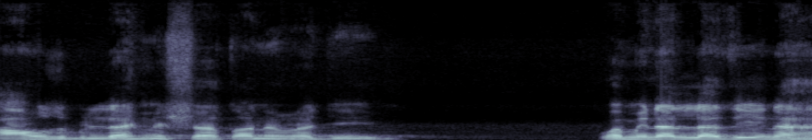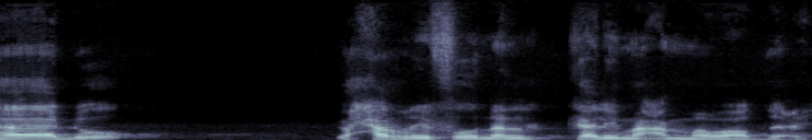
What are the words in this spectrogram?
أعوذ بالله من الشيطان الرجيم. ومن الذين هادوا يحرفون الكلم عن مواضعه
